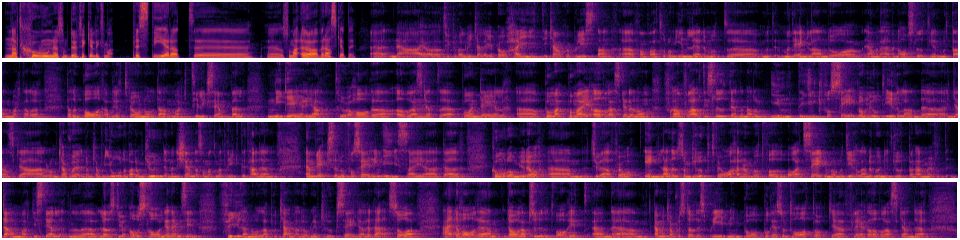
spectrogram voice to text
nationer som du tycker liksom har presterat eh, eh, som har överraskat dig? Uh, Nej, jag tycker väl vi kan lägga på Haiti kanske på listan. Uh, framförallt hur de inledde mot, uh, mot, mot England och ja, men även avslutningen mot Danmark där det, där det bara blir 2-0 Danmark till exempel. Nigeria tror jag har uh, överraskat mm. på en del. på, på mig överraskade de framförallt i slutändan när de inte gick för segern mot Irland. ganska, eller de kanske, de kanske gjorde vad de kunde men det kändes som att de inte riktigt hade en, en växel och forcering i sig. Eh, där kommer de ju då ehm, tyvärr få England nu som grupptvåa. Hade de gått för bara ett segermål mot Irland och vunnit gruppen hade man ju fått Danmark istället. Nu eh, löste ju Australien det med sin 4-0 på Kanada och blev gruppsegrare där. Så eh, nej, det, har, det har absolut varit en, ja men kanske större spridning på, på resultat och eh, fler överraskande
